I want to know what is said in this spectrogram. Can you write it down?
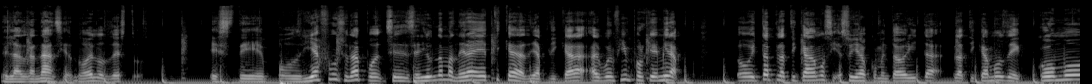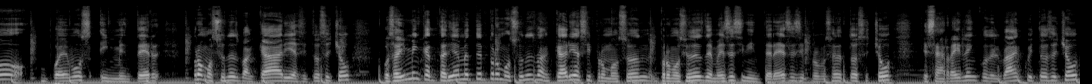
de las ganancias, no de los de estos este, podría funcionar, sería una manera ética de aplicar al buen fin, porque mira, ahorita platicamos, y eso ya he comentado ahorita, platicamos de cómo podemos inventar promociones bancarias y todo ese show. Pues a mí me encantaría meter promociones bancarias y promoción, promociones de meses sin intereses y promociones de todo ese show, que se arreglen con el banco y todo ese show,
